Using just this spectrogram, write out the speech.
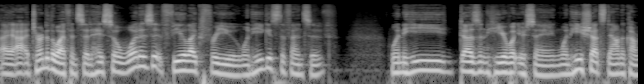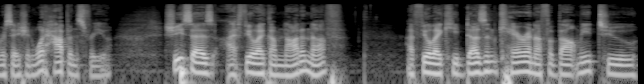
I, I, turned to the wife and said, Hey, so what does it feel like for you when he gets defensive, when he doesn't hear what you're saying, when he shuts down the conversation? What happens for you? She says, I feel like I'm not enough. I feel like he doesn't care enough about me to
